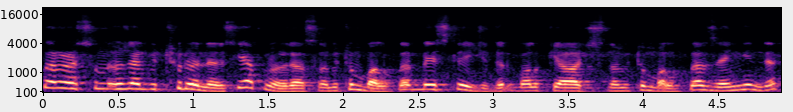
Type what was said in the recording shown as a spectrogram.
Balıklar arasında özel bir tür önerisi yapmıyoruz. Aslında bütün balıklar besleyicidir. Balık yağı açısından bütün balıklar zengindir.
